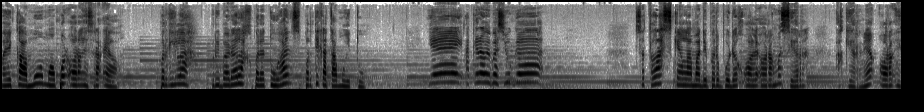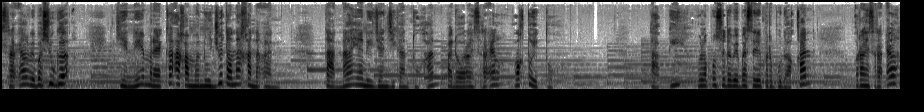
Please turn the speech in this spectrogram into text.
baik kamu maupun orang Israel. Pergilah, beribadalah kepada Tuhan seperti katamu itu. Yeay, akhirnya bebas juga. Setelah sekian lama diperbudak oleh orang Mesir, akhirnya orang Israel bebas juga. Kini mereka akan menuju tanah Kanaan, tanah yang dijanjikan Tuhan pada orang Israel waktu itu. Tapi, walaupun sudah bebas dari perbudakan, orang Israel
